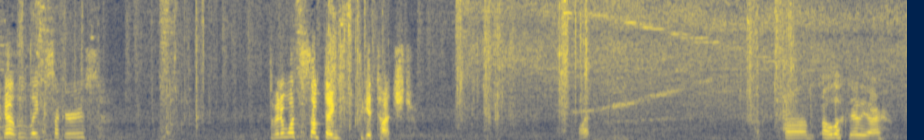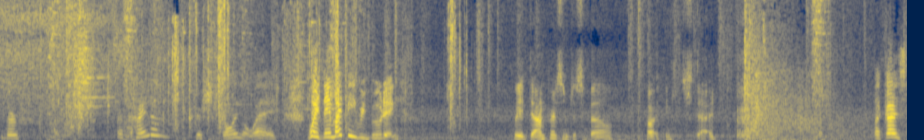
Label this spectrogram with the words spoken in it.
We got Loot Lake suckers. Savannah wants something to get touched. What? Um, oh look, there they are. They're, they're kind of just going away. Wait, they might be rebooting. Wait, down person just fell. Oh, I think he just died. That guy's,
